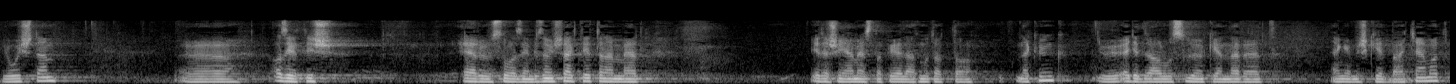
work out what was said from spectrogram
Jóisten. Azért is erről szól az én bizonyságtételem, mert édesanyám ezt a példát mutatta nekünk. Ő egyedülálló szülőnként nevelt engem is két bátyámat.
